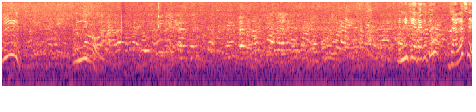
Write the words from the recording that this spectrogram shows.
হুম এমনি খেয়ে দেখো তো জাল আছে?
